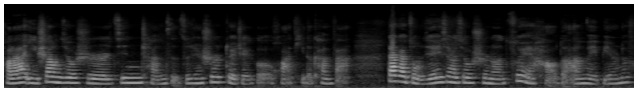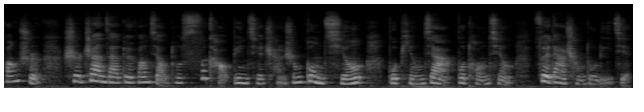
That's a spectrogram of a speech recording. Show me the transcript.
好啦，以上就是金蝉子咨询师对这个话题的看法。大概总结一下，就是呢，最好的安慰别人的方式是站在对方角度思考，并且产生共情，不评价，不同情，最大程度理解。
